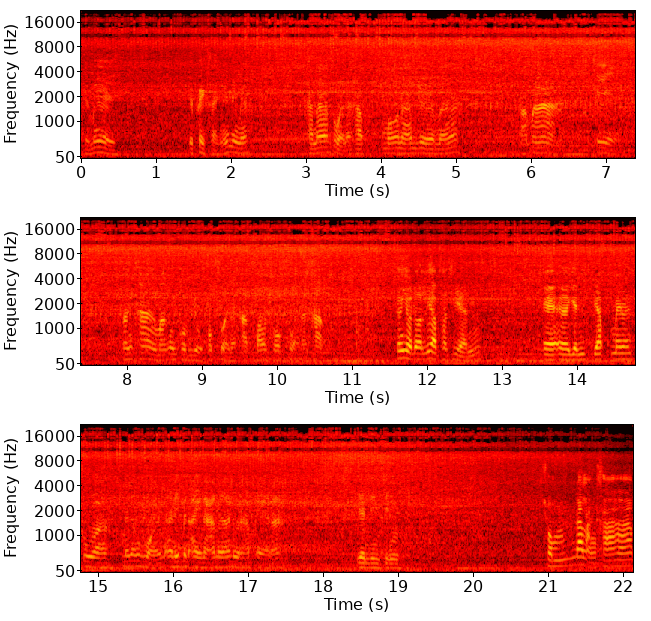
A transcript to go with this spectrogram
เห็นไหมเอ่ยเอฟเฟกต์แสงนิดนึงนะ คันหน้าสวยนะครับมอน้ำเดิมนะตามมาที่ด้านข้างมาร์กกลมๆอยู่ครบสวยนะครับเบ้าโชคสวยนะครับเครื่องยนต์โดนเรียบเสถียรแอร์เออเย็นยับไม่ต้องกลัว ไม่ต้องห่วง อันนี้เป็นไอ้น้ำเลยนะดูนะครับแอร์นะ เย็นจริง ๆ ชมด้านหลังครับ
